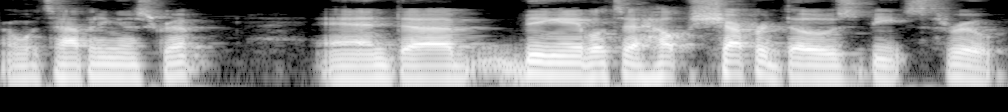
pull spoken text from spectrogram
or what's happening in a script and uh, being able to help shepherd those beats through.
